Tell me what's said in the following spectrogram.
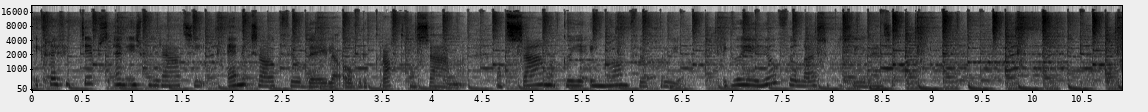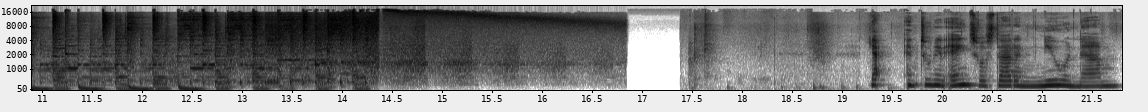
Ik geef je tips en inspiratie en ik zal ook veel delen over de kracht van samen. Want samen kun je enorm veel groeien. Ik wil je heel veel luisterplezier wensen. Ineens was daar een nieuwe naam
